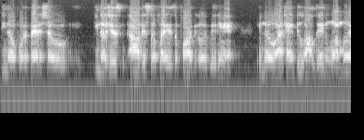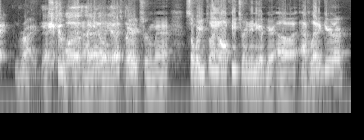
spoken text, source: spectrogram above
you know, for the fashion show, you know, just all this stuff plays a part of it, and you know, I can't do all that in one month. Right, that's If true. was, that's, you know, yeah, that's very true, man. So, were you planning on featuring any of your uh, athletic gear there?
